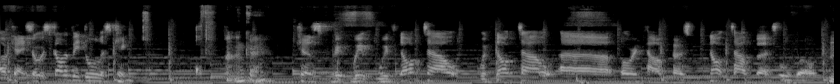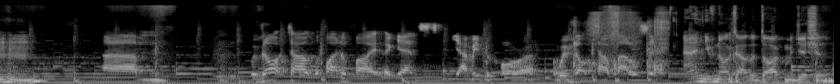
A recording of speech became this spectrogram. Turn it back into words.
Okay, so it's got to be Duelist King okay. because we, we, we've knocked out we've knocked out uh, Coast, we've knocked out Virtual World, hmm um, we've knocked out the final fight against Yami Bakura, and we've knocked out Battle City. And you've knocked out the Dark Magician.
